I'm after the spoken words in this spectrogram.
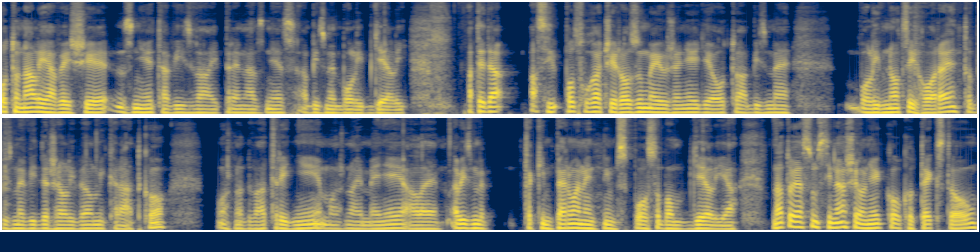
O to naliehavejšie znie tá výzva aj pre nás dnes, aby sme boli bdeli. A teda asi posluchači rozumejú, že nejde o to, aby sme boli v noci hore, to by sme vydržali veľmi krátko, možno 2-3 dní, možno aj menej, ale aby sme takým permanentným spôsobom bdeli. A na to ja som si našiel niekoľko textov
